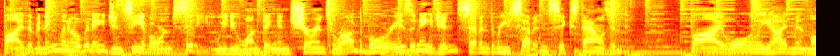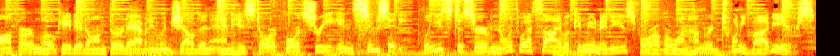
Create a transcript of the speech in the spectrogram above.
By the Van England Agency of Orange City. We do one thing insurance. Rod DeBoer is an agent, 737-6000 by Worley Heidman Law Firm located on 3rd Avenue in Sheldon and Historic 4th Street in Sioux City. Pleased to serve Northwest Iowa communities for over 125 years.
